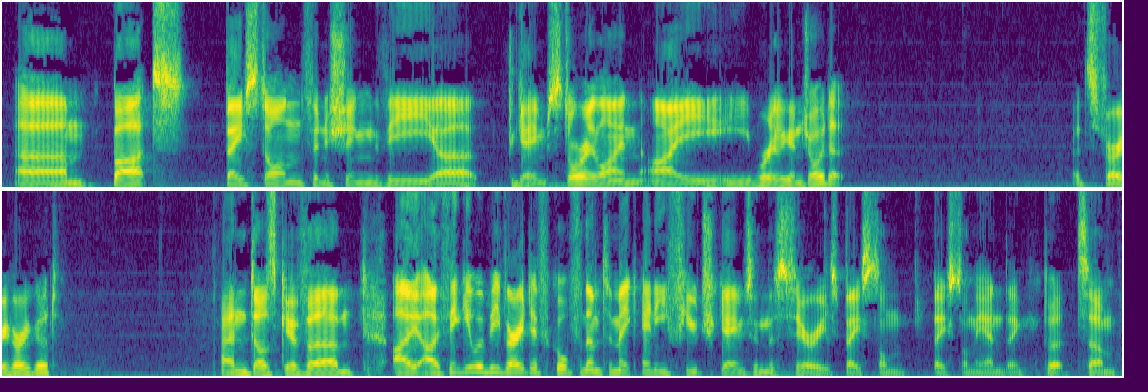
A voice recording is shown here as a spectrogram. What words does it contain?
Um, but based on finishing the uh, the game's storyline, I really enjoyed it. It's very very good and does give. Um, I I think it would be very difficult for them to make any future games in the series based on based on the ending. But um,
